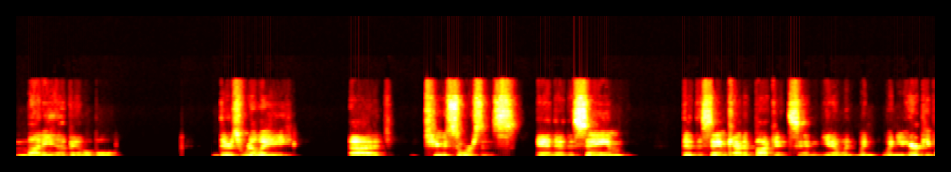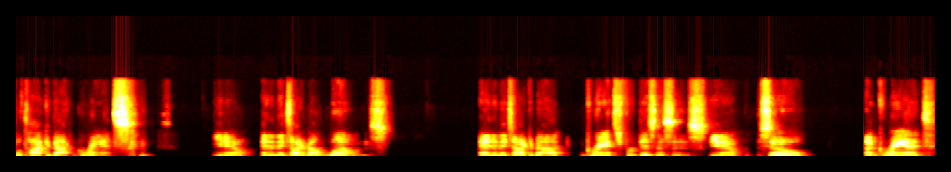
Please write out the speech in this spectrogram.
money available, there's really uh, two sources, and they're the same. They're the same kind of buckets. And you know, when when when you hear people talk about grants, you know, and then they talk about loans, and then they talk about grants for businesses, you know. So a grant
